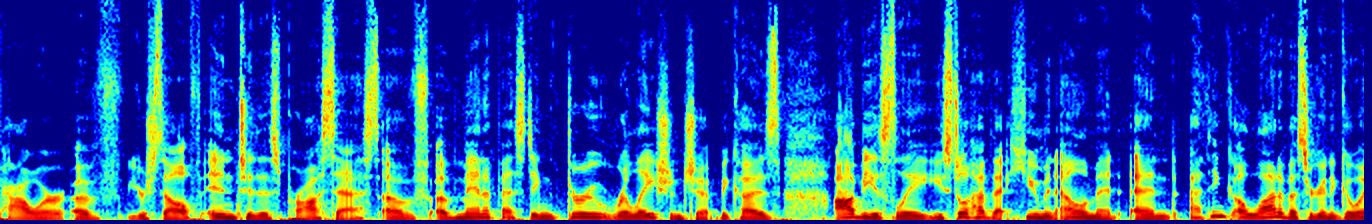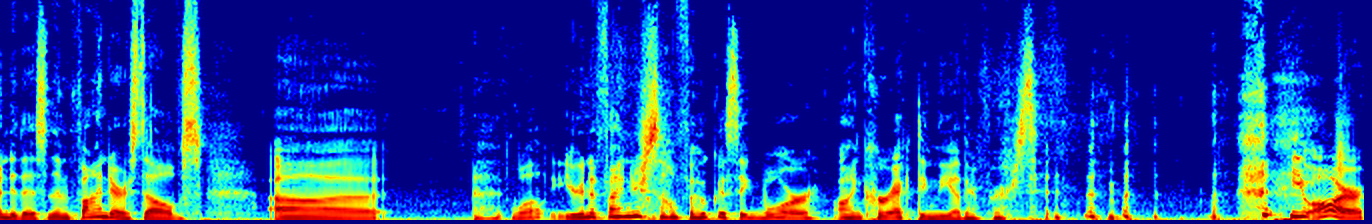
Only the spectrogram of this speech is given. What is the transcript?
power of yourself into this process of of manifesting through relationship because obviously you still have that human element and I think a lot of us are going to go into this and then find ourselves uh well, you're going to find yourself focusing more on correcting the other person. you are.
